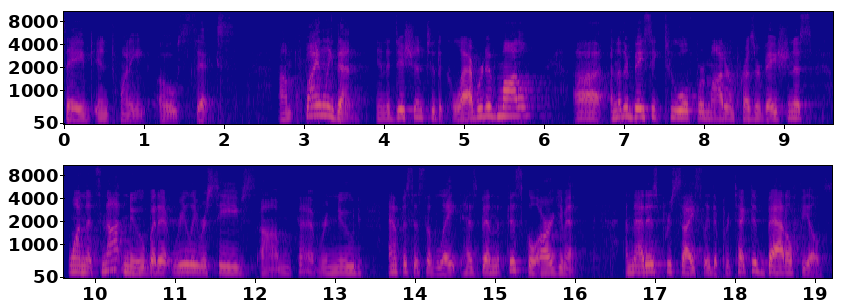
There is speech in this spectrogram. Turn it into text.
saved in 2006. Um, finally, then, in addition to the collaborative model, uh, another basic tool for modern preservationists, one that's not new, but it really receives um, kind of renewed emphasis of late, has been the fiscal argument and that is precisely that protective battlefields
